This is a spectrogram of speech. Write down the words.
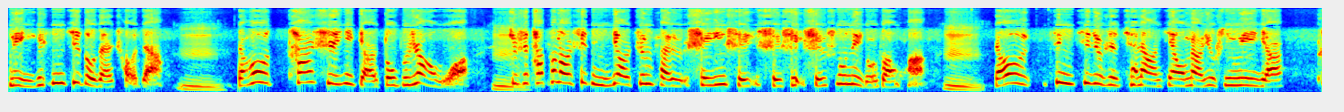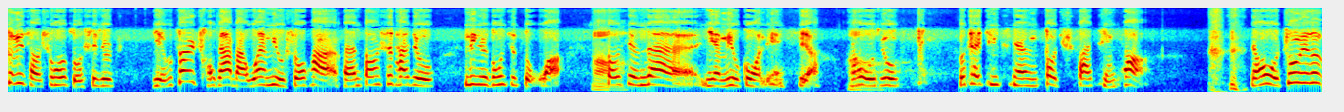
每一个星期都在吵架。嗯然后他是一点儿都不让我，嗯，就是他碰到事情一定要争出来谁赢谁谁谁谁输那种状况。嗯然后近期就是前两天，我们俩又是因为一点儿特别小生活琐事，就也不算是吵架吧，我也没有说话，反正当时他就拎着东西走了，啊到现在也没有跟我联系，然后我就不太清楚现在到底是啥情况。然后我周围的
